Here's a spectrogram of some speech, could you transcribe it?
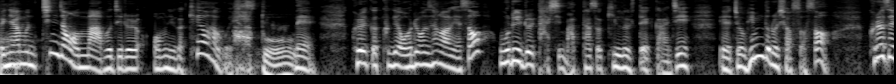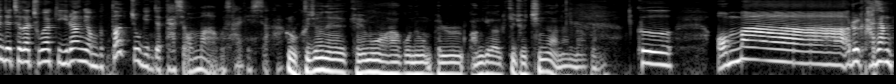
왜냐하면 친정 엄마 아버지를 어머니가 케어하고 계셨어요. 아 또. 네. 그러니까 그게 어려운 상황에서 우리를 다시 맡아서 기를 때까지 예, 좀 힘들으셨어서 그래서 이제 제가 중학교 1학년부터 쭉 이제 다시 엄마하고 살기 시작한 그럼 그 전에 계모하고는 별로 관계가 그렇게 좋지는 않았나 보네. 그 엄마를 가장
